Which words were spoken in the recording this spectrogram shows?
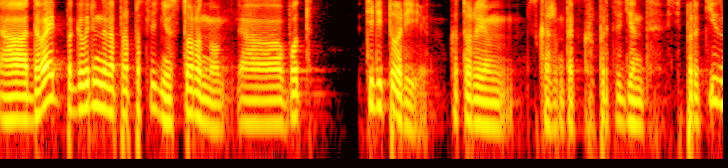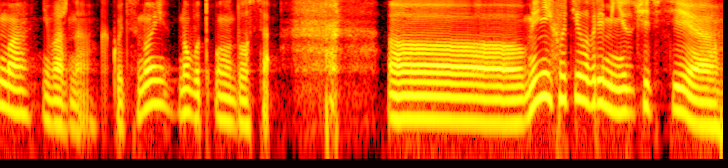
А, давай поговорим, наверное, про последнюю сторону. А, вот территории, которые, скажем так, прецедент сепаратизма, неважно какой ценой, но вот он удался. А, мне не хватило времени изучить все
